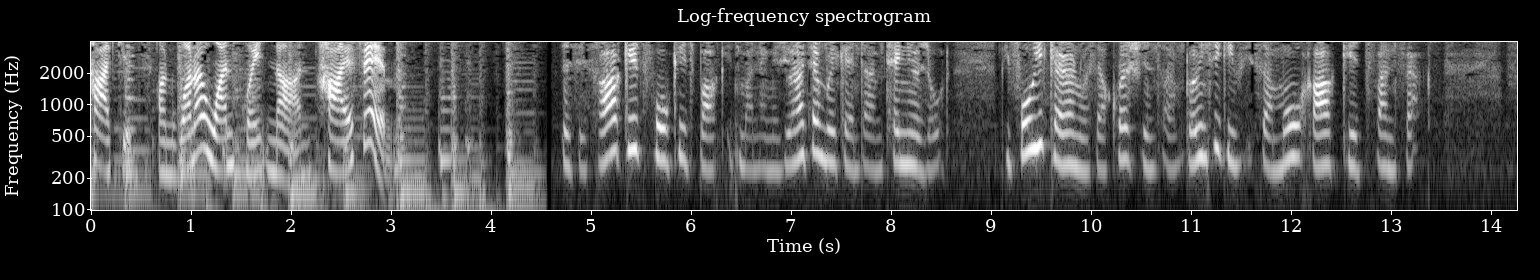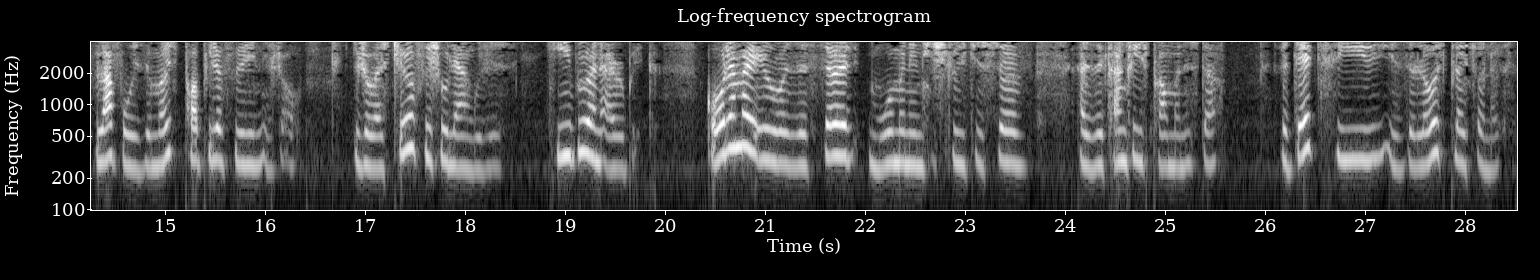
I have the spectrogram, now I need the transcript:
Chai Kids on 101.9 Chai FM. This is Chai Kids, for Kids, Bar Kids. My name is Jonathan Brick and I'm 10 years old. Before we carry on with our questions, I'm going to give you some more Chai Kids fun facts. Falafel is the most popular food in Israel. Israel has two official languages, Hebrew and Arabic. Golda Meir was the third woman in history to serve as the country's prime minister. The Dead Sea is the lowest place on earth.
